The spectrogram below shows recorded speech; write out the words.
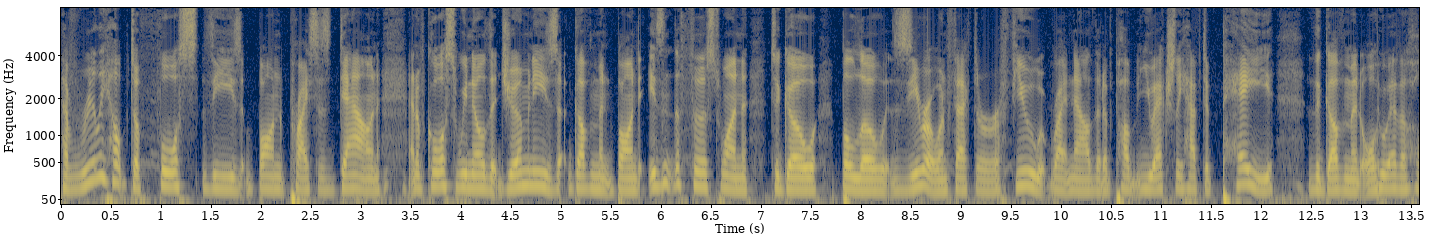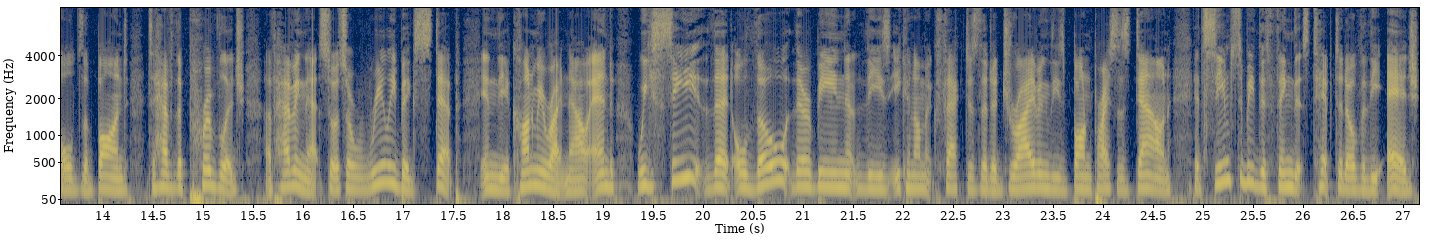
have really helped to force these bond prices down. And of course, we know that Germany's government bond isn't the first one to go below zero. In fact, there are a few right now that are pub- you actually have to pay the government or whoever holds the bond to have the privilege of having that. So it's a really big step in the economy right now. And we see that although there have been these economic factors that are driving these bond prices down, it seems to be the thing that's tipped it over the edge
